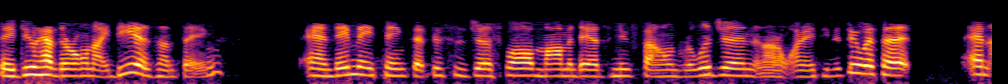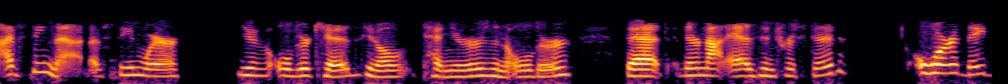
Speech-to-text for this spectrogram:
They do have their own ideas on things and they may think that this is just well mom and dad's newfound religion and i don't want anything to do with it and I've seen that. I've seen where you have older kids, you know, 10 years and older, that they're not as interested or they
